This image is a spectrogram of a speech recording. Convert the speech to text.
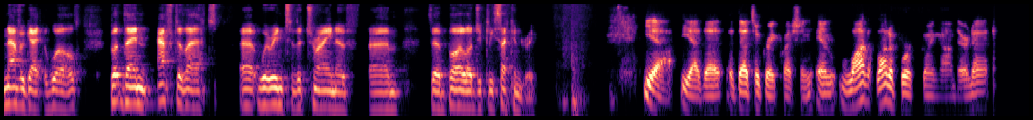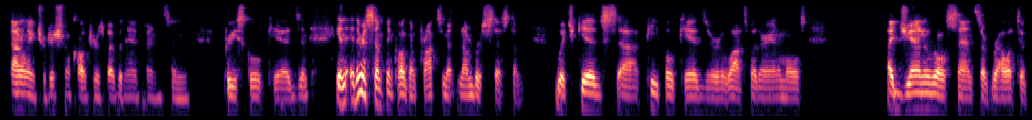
navigate the world, but then after that, uh, we're into the terrain of um, the biologically secondary. Yeah, yeah, that that's a great question, and a lot, a lot of work going on there. Not not only in traditional cultures, but with infants and preschool kids, and, and there is something called an approximate number system, which gives uh, people, kids, or lots of other animals a general sense of relative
